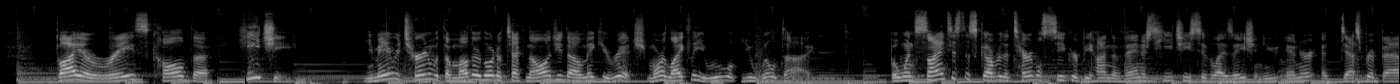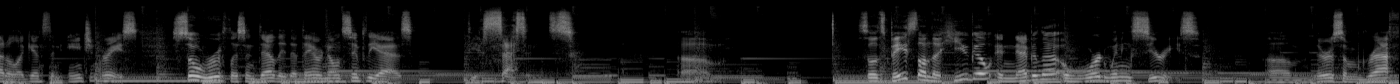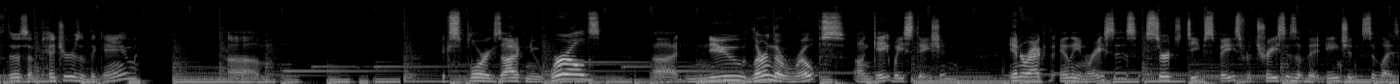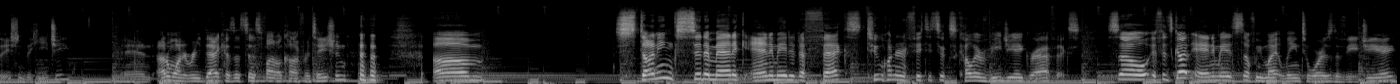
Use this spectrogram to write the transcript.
by a race called the Heechee. You may return with the mother lord of technology that will make you rich. More likely, you will, you will die. But when scientists discover the terrible secret behind the vanished Heechee civilization, you enter a desperate battle against an ancient race so ruthless and deadly that they are known simply as the Assassins. Um, so it's based on the Hugo and Nebula award-winning series. Um, there are some graph, there's some pictures of the game. Um, explore exotic new worlds. Uh, new, learn the ropes on Gateway Station. Interact with alien races. Search deep space for traces of the ancient civilization, the Heechee. And I don't want to read that because it says Final Confrontation. um, Stunning cinematic animated effects, 256 color VGA graphics. So if it's got animated stuff, we might lean towards the VGA.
